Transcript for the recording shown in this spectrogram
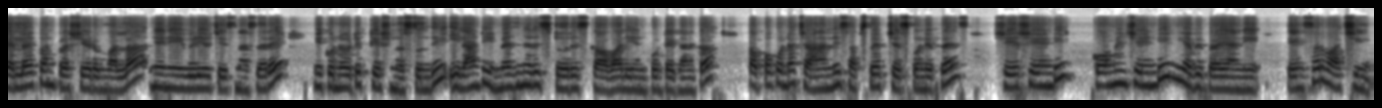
బెల్ ఐకాన్ ప్రెస్ చేయడం వల్ల నేను ఏ వీడియో చేసినా సరే మీకు నోటిఫికేషన్ వస్తుంది. ఇలాంటి ఇమాజినరీ స్టోరీస్ కావాలి అనుకుంటే కనుక తప్పకుండా ఛానల్ని సబ్స్క్రైబ్ చేసుకోండి ఫ్రెండ్స్ షేర్ చేయండి కామెంట్ చేయండి మీ అభిప్రాయాన్ని. థ్యాంక్స్ ఫర్ వాచింగ్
